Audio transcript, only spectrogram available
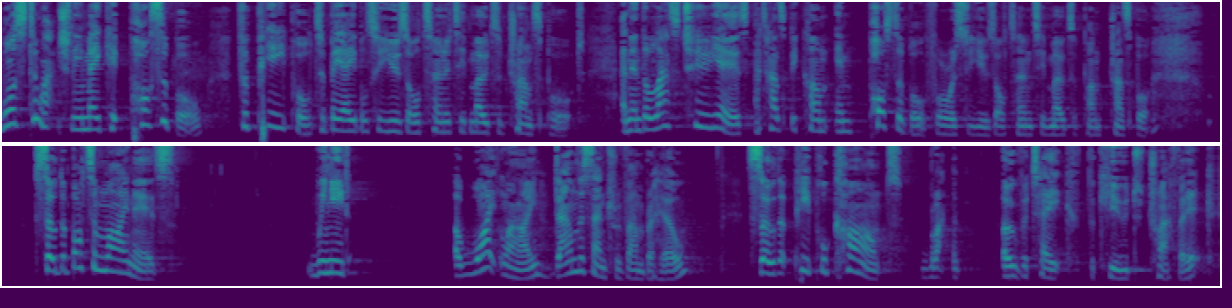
was to actually make it possible for people to be able to use alternative modes of transport. And in the last two years, it has become impossible for us to use alternative modes of transport. So the bottom line is, we need a white line down the centre of Vanbrugh Hill so that people can't overtake the queued traffic.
